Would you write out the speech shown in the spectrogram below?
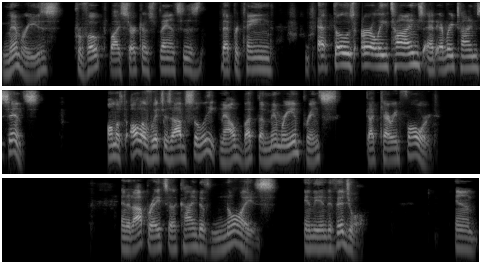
memories provoked by circumstances that pertained at those early times and every time since. Almost all of which is obsolete now, but the memory imprints got carried forward. And it operates a kind of noise in the individual. And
